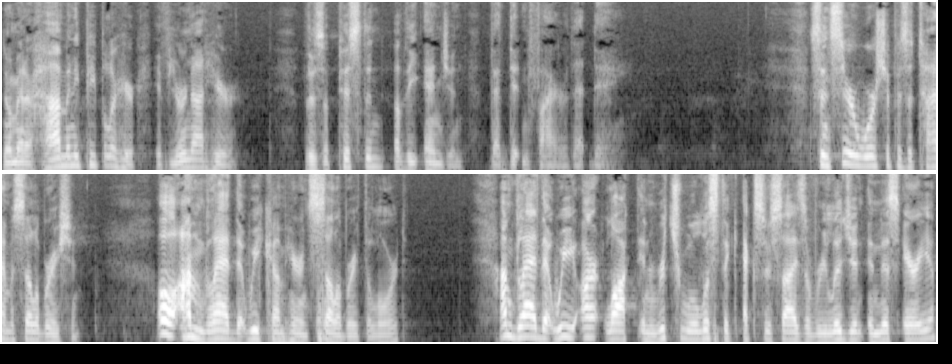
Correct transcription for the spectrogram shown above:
No matter how many people are here, if you're not here, there's a piston of the engine that didn't fire that day. Sincere worship is a time of celebration. Oh, I'm glad that we come here and celebrate the Lord. I'm glad that we aren't locked in ritualistic exercise of religion in this area.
